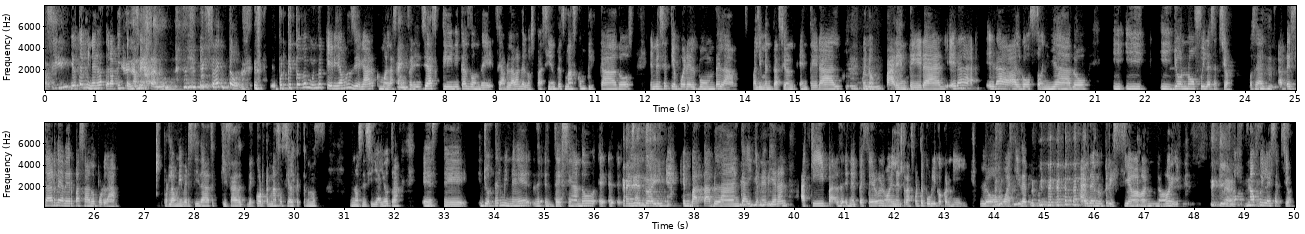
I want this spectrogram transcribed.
Yo terminé la terapia intensiva. La meta, ¿no? Exacto. Porque todo el mundo queríamos llegar como a las conferencias clínicas donde se hablaban de los pacientes más complicados. En ese tiempo era el boom de la alimentación enteral, bueno, parenteral, era, era algo soñado y, y, yo no fui la excepción. O sea, a pesar de haber pasado por la por la universidad, quizá de corte más social que tenemos no sé si hay otra, este, yo terminé deseando eh, cayendo ahí en bata blanca y que me vieran aquí en el pecero, ¿no? En el transporte público con mi logo aquí de, de nutrición, ¿no? Y, sí, claro, no, fui la excepción.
